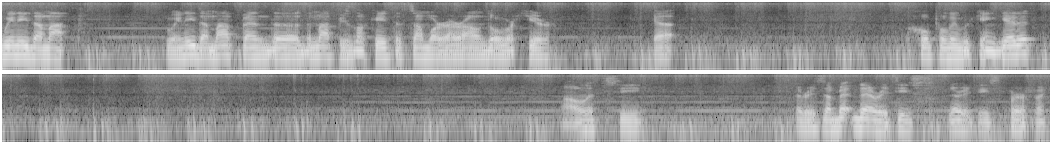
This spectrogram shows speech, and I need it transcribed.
we need a map we need a map and uh, the map is located somewhere around over here. Yeah. Hopefully we can get it. Now let's see. There is a bit. There it is. There it is. Perfect.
